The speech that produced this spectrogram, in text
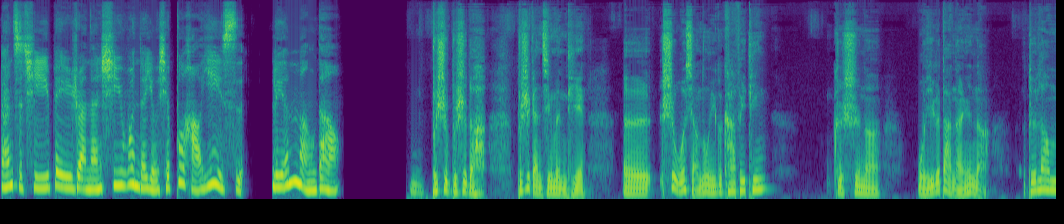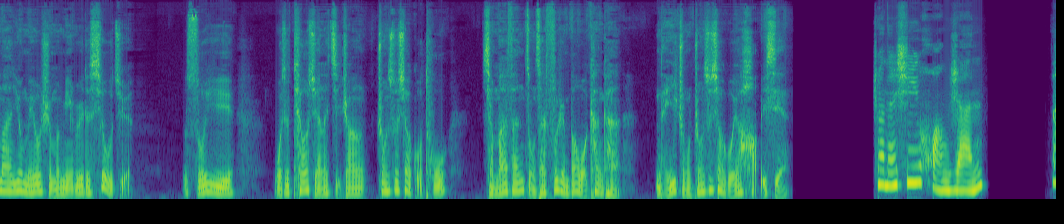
蓝子琪被阮南希问的有些不好意思，连忙道：“不是，不是的，不是感情问题，呃，是我想弄一个咖啡厅，可是呢，我一个大男人呢，对浪漫又没有什么敏锐的嗅觉，所以我就挑选了几张装修效果图，想麻烦总裁夫人帮我看看哪一种装修效果要好一些。”阮南希恍然。啊，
